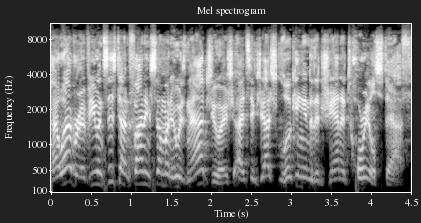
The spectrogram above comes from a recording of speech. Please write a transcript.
However, if you insist on finding someone who is not Jewish, I'd suggest looking into the janitorial staff.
